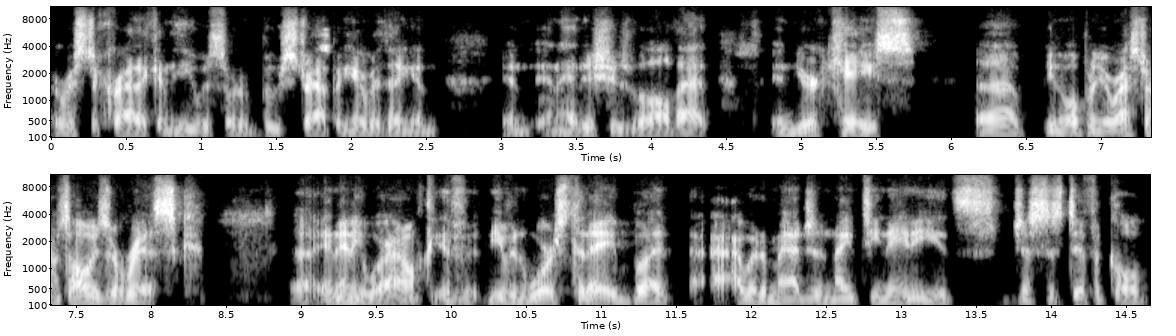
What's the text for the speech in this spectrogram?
aristocratic, and he was sort of bootstrapping everything, and and and had issues with all that. In your case uh, you know, opening a restaurant is always a risk. Uh, and anywhere, I don't if even worse today, but I would imagine in 1980 it's just as difficult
